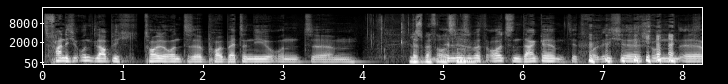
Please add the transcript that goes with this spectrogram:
fand ich unglaublich toll und äh, Paul Bettany und ähm, Elizabeth Olsen. Elizabeth Olsen, danke. Jetzt wollte ich äh, schon äh,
